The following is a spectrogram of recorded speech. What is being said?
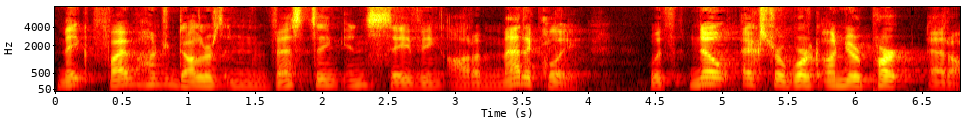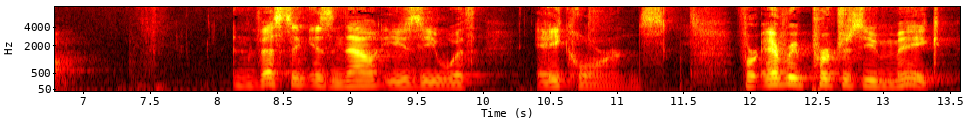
make $500 in investing and saving automatically with no extra work on your part at all. Investing is now easy with Acorns. For every purchase you make,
